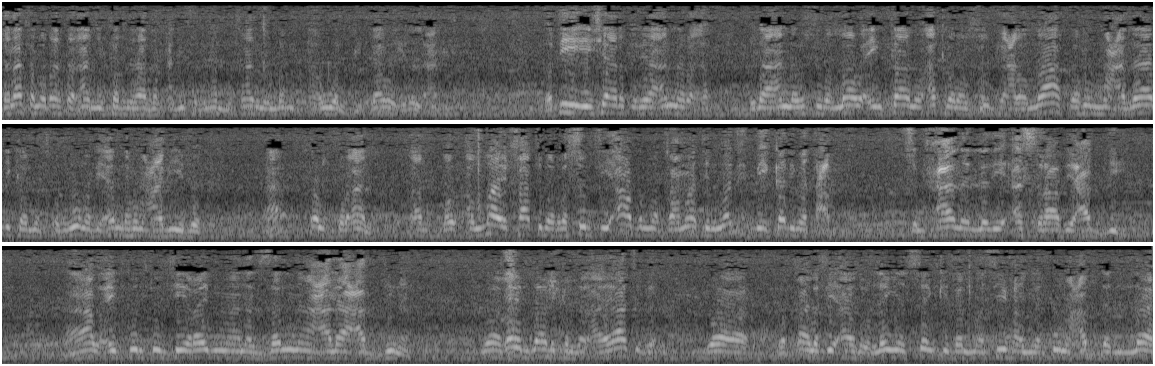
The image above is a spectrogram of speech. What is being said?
ثلاث مرات الآن يكرر هذا الحديث من البخاري من أول كتابه إلى الآن. وفيه إشارة إلى أن إلى أن رسول الله وإن كانوا أكرم الخلق على الله فهم مع ذلك مقرون بأنهم عبيده. ها؟ فالقرآن الله يخاطب الرسول في أعظم مقامات المدح بكلمة عبد. سبحان الذي أسرى بعبده. ها وإن كنتم في ريب ما نزلنا على عبدنا. وغير ذلك من الآيات وقال في آية لن يستنكف المسيح أن يكون عبدا لله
